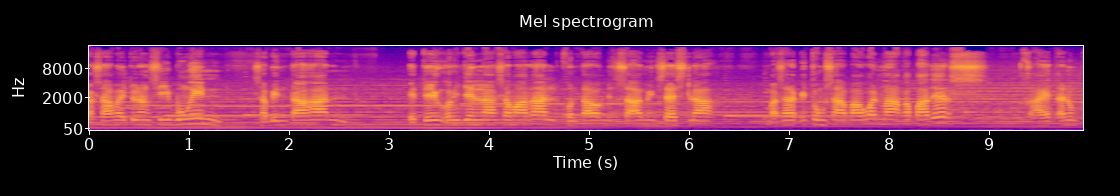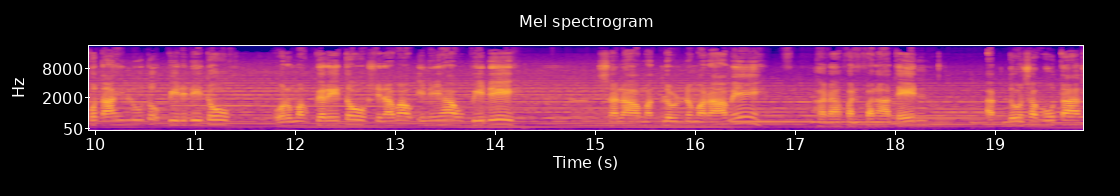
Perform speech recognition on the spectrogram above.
Kasama ito ng sibungin sa bintahan. Ito yung original na samaral kung tawag dito sa amin sa isla. Masarap itong sabawan mga kapaders. Kahit anong putahin luto, pili dito. Or magpirito, sinabaw, inihaw, pili. Salamat Lord na marami. Hanapan pa natin. At doon sa butas,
